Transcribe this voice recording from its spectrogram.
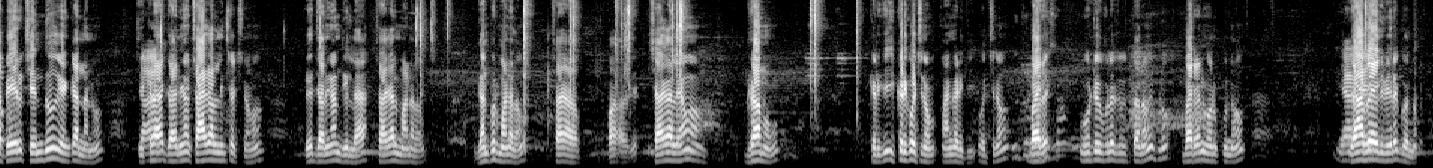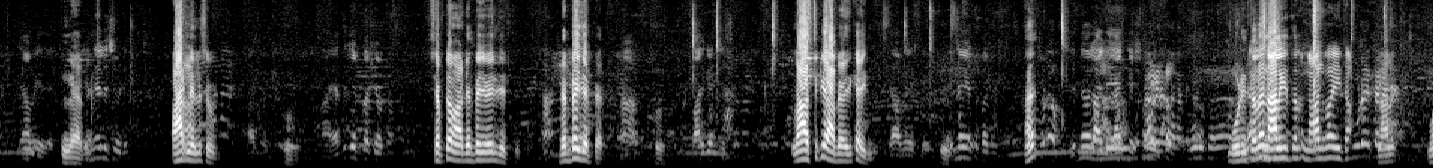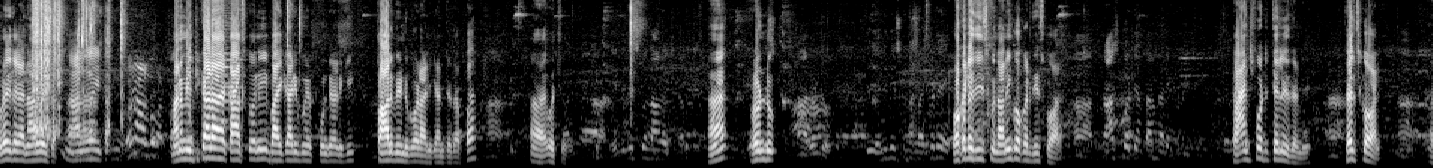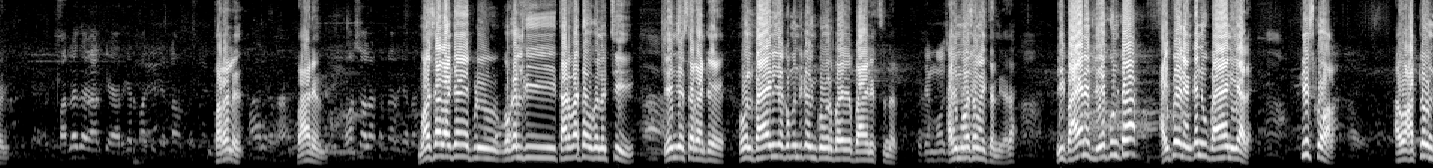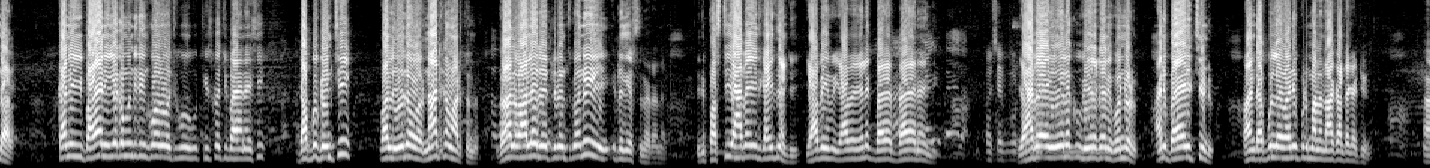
నా పేరు చందు వెంకన్నను. ఇక్కడ జనగాం చాగాల నుంచి వచ్చినాము. ఇది జనగాం జిల్లా చాగాల మండలం గన్పూర్ మండలం. చా- ప- చాగాలేమో గ్రామము. ఇక్కడికి ఇక్కడికి వచ్చినాం అంగడికి వచ్చినాం. బర్రె యూట్యూబ్లో చూస్తున్నాము ఇప్పుడు బర్రెని కొనుక్కున్నాం యాభై ఐదు వేలకు కొన్నాం. యాభై ఆరు నెలలు చూడు చెప్పారు చెప్తాం ఆ డెబ్బై వేలు చెప్పి. డెబ్బై చెప్పారు. లాస్ట్కి యాభై ఐదుకి అయింది. ఈత మూడు ఇతల నాలుగు ఇతల నాలుగో ఈత నాలుగు మూడో ఇత నాలుగో ఇత నాలుగో ఈత మనం ఇంటికాడ కాసుకొని బాయికాడికి మేపుకోవడానికి పాలు పిండుకోవడానికి అంతే తప్ప ఆ, వచ్చింది? రెండు. ఒకటే తీసుకున్నాను ఇంకొకటి తీసుకోవాలి. ఆ, ట్రాన్స్పోర్ట్ తెలియదండి. తెలుసుకోవాలి. ఆ, అది. పర్వాలేదు. బాగానే ఉంది. మోసాలు అంటున్నారు కదా. మోసాలు అంటే ఇప్పుడు ఒకరిది తర్వాత ఒకరు వచ్చి ఏం చేస్తారంటే ఒకరు భయాన్ని ఇవ్వక ముందుగా ఇంకొకరు భయ భయాన్ని ఇస్తున్నారు ఇదే మోసం అది మోసం అవుతుంది కదా. ఈ భయాన్ని లేకుండా అయిపోయినాక నువ్వు భయాన్ని ఇవ్వాలి తీసుకోవాలి? అవి అట్లా ఉండాలి. కానీ ఈ భయాన్ని ఇవ్వక ముందుకు ఇంకో తీసుకొచ్చి భయాన్ని వేసి డబ్బు పెంచి వాళ్ళు ఏదో నాటకం ఆడుతున్నారు. వాళ్ళు వాళ్ళే రేట్లు పెంచుకొని ఇట్లా చేస్తున్నారు అన్నట్టు. ఇది ఫస్ట్ యాభై ఐదుకి అయిందండి. యాభై యాభై వేలకు భయాన్ని అయింది. యాభై ఐదు వేలకు వేరేటైనా కొన్నాడు అని భయాన్ని ఇచ్చిండు. ఆయన డబ్బులు లేవని ఇప్పుడు మళ్ళీ నాకు అంట కట్టిండు. ఆ,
